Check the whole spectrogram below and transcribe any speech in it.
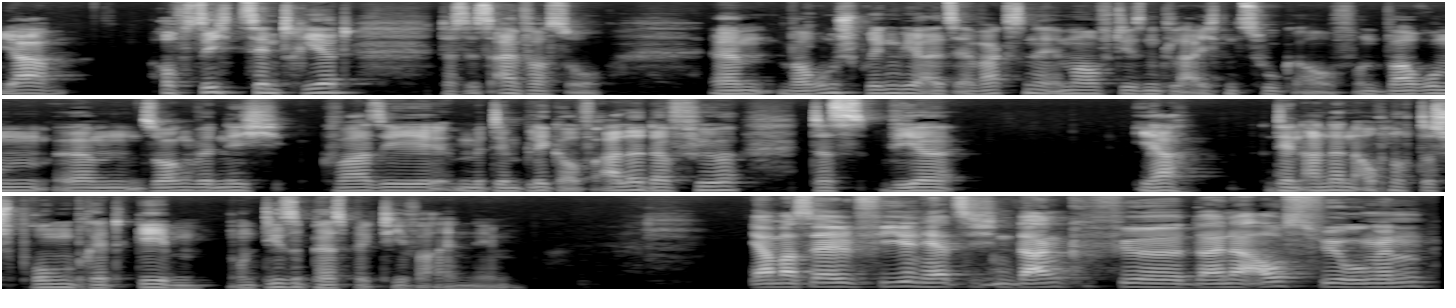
ja, auf sich zentriert. Das ist einfach so. Ähm, warum springen wir als Erwachsene immer auf diesen gleichen Zug auf? Und warum ähm, sorgen wir nicht quasi mit dem Blick auf alle dafür, dass wir ja den anderen auch noch das Sprungbrett geben und diese Perspektive einnehmen? Ja, Marcel, vielen herzlichen Dank für deine Ausführungen.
